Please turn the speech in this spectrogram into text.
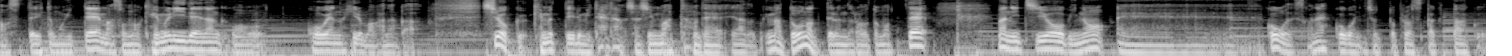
を吸ってる人もいて、まあ、その煙でなんかこう公園の広場がなんか白く煙っているみたいな写真もあったのでいや今どうなってるんだろうと思って、まあ、日曜日の、えー午後ですかね。午後にちょっとプロスペクトパーク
